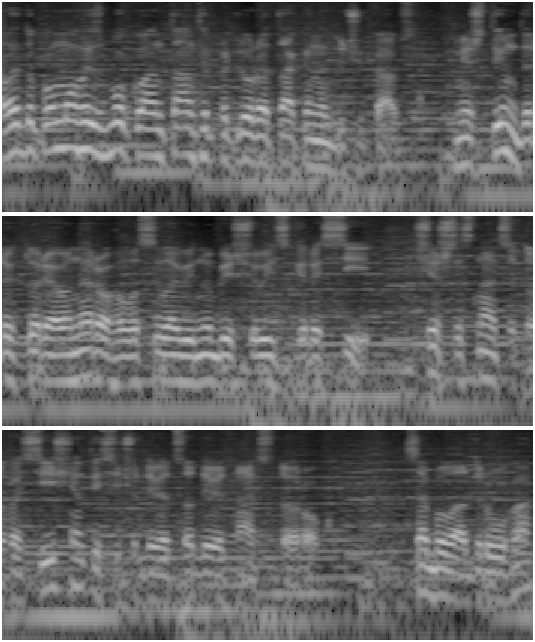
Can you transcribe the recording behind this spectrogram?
Але допомоги з боку Антанти Петлюра так і не дочекався. Між тим, директорія ОНР оголосила війну більшовицькій Росії ще 16 січня 1919 року. Це була друга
